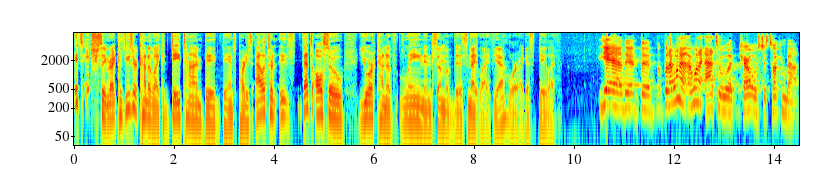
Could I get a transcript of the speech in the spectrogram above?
it's interesting, right? Because these are kind of like daytime big dance parties. Alex, are, is that's also your kind of lane in some of this nightlife, yeah, or I guess day life. Yeah, the the but I want to I want to add to what Carol was just talking about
